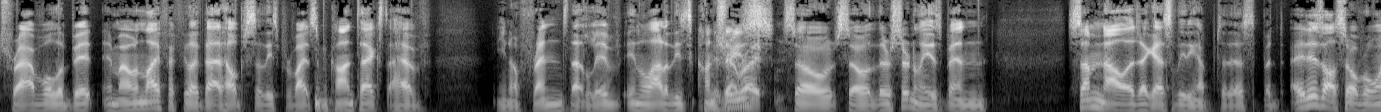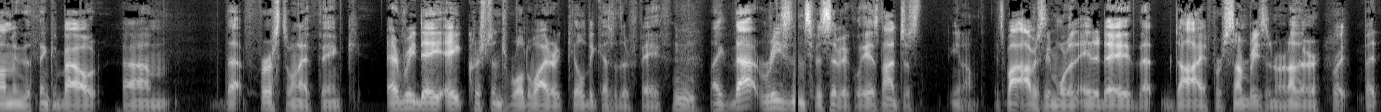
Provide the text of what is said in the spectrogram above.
travel a bit in my own life. I feel like that helps at least provide some context. I have, you know, friends that live in a lot of these countries. right? So, so there certainly has been some knowledge, I guess, leading up to this, but it is also overwhelming to think about um, that first one. I think every day, eight Christians worldwide are killed because of their faith. Like that reason specifically, it's not just you know, it's obviously more than eight a day that die for some reason or another. Right. But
